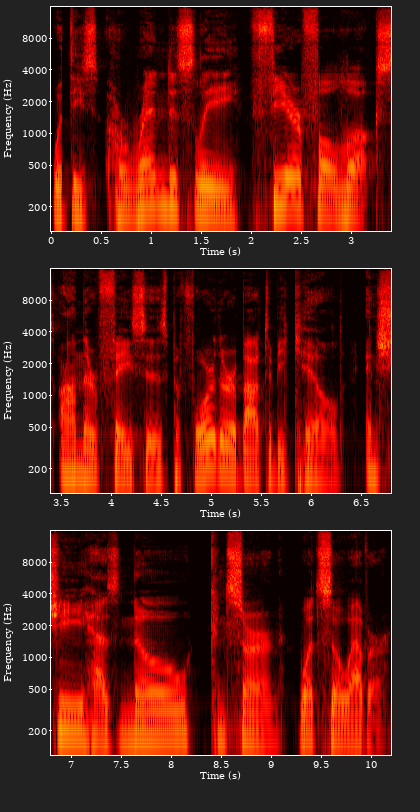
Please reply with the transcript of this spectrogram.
with these horrendously fearful looks on their faces before they're about to be killed. And she has no concern whatsoever.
